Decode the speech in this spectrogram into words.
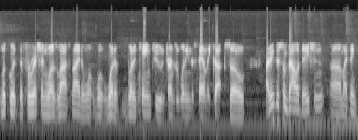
look what the fruition was last night and what, what, what it what it came to in terms of winning the Stanley Cup. So I think there's some validation. Um, I think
